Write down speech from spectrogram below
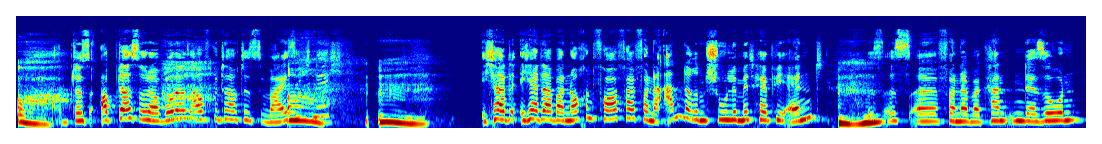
Ob, das, ob das oder wo das aufgetaucht ist, weiß ich nicht. Ich hatte, ich hatte aber noch einen Vorfall von einer anderen Schule mit Happy End. Das ist äh, von einer Bekannten, der Sohn,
